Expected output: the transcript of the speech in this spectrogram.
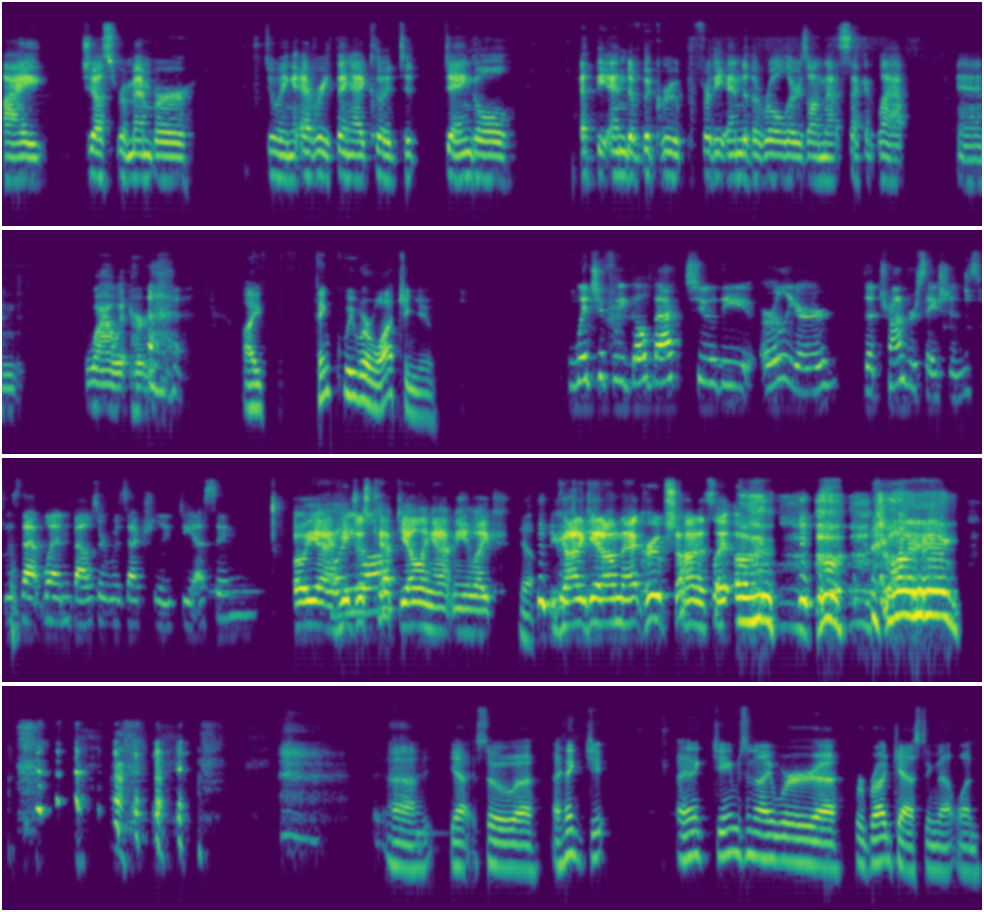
I just remember doing everything I could to dangle at the end of the group for the end of the rollers on that second lap. And wow, it hurt. I think we were watching you. Which, if we go back to the earlier, the conversations, was that when Bowser was actually DS'ing? Oh yeah, he just all? kept yelling at me like, Yeah. "You got to get on that group, Sean." It's like, "Oh, trying." uh yeah so uh i think J- i think james and i were uh were broadcasting that one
